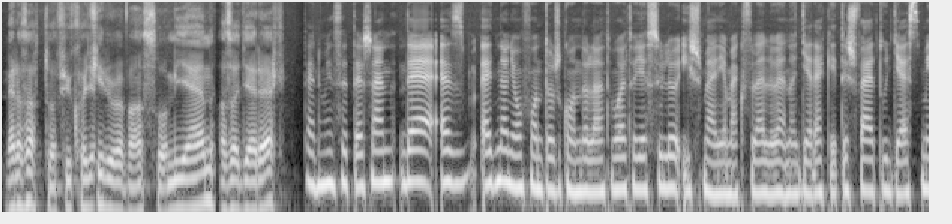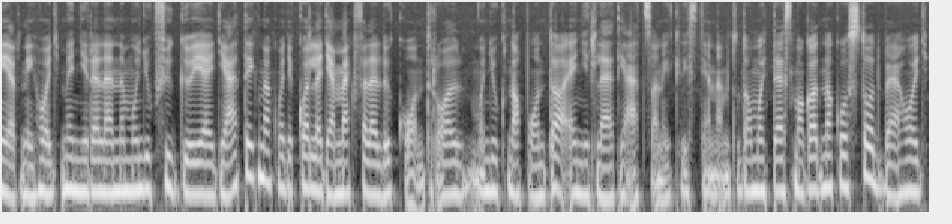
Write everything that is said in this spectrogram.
mert az attól függ, hogy kiről van szó, milyen az a gyerek. Természetesen, de ez egy nagyon fontos gondolat volt, hogy a szülő ismerje megfelelően a gyerekét, és fel tudja ezt mérni, hogy mennyire lenne mondjuk függője egy játéknak, vagy akkor legyen megfelelő kontroll, mondjuk naponta ennyit lehet játszani. Krisztián, nem tudom, hogy te ezt magadnak osztod be, hogy,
